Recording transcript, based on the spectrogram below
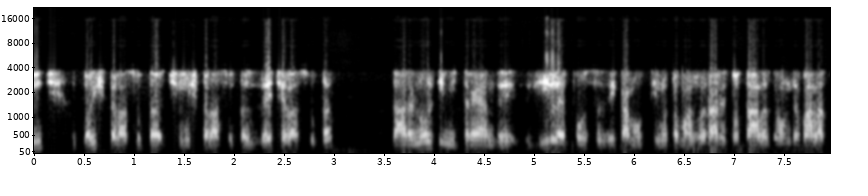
mici, 12%, 15%, 10%. dar în ultimii trei ani de zile pot să zic că am obținut o majorare totală de undeva la 230%.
